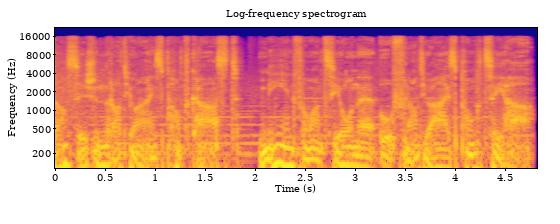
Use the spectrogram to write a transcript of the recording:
Das ist ein Radio 1 Podcast. Mehr Informationen auf radio1.ch.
